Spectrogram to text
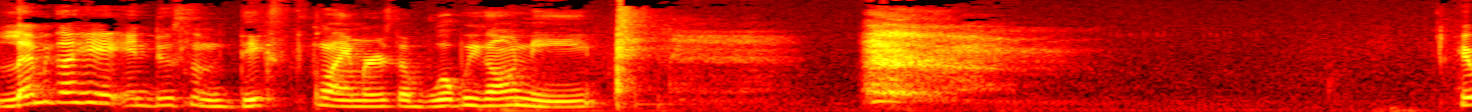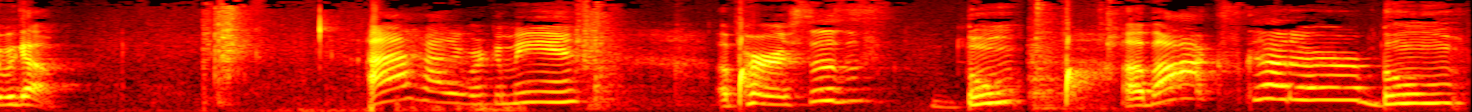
let me go ahead and do some disclaimers of what we gonna need. Here we go. I highly recommend a pair of scissors boom a box cutter boom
